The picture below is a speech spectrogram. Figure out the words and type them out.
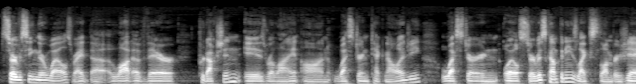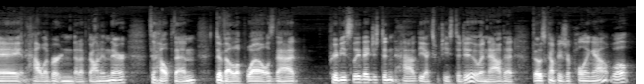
servicing their wells. Right, uh, a lot of their production is reliant on Western technology, Western oil service companies like Schlumberger and Halliburton that have gone in there to help them develop wells that previously they just didn't have the expertise to do. And now that those companies are pulling out, well,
